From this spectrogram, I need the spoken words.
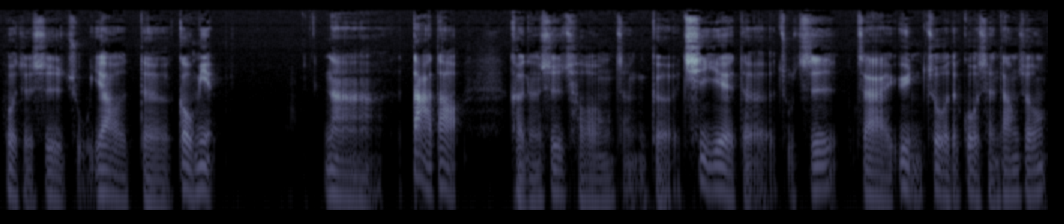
或者是主要的构面？那大到可能是从整个企业的组织在运作的过程当中，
